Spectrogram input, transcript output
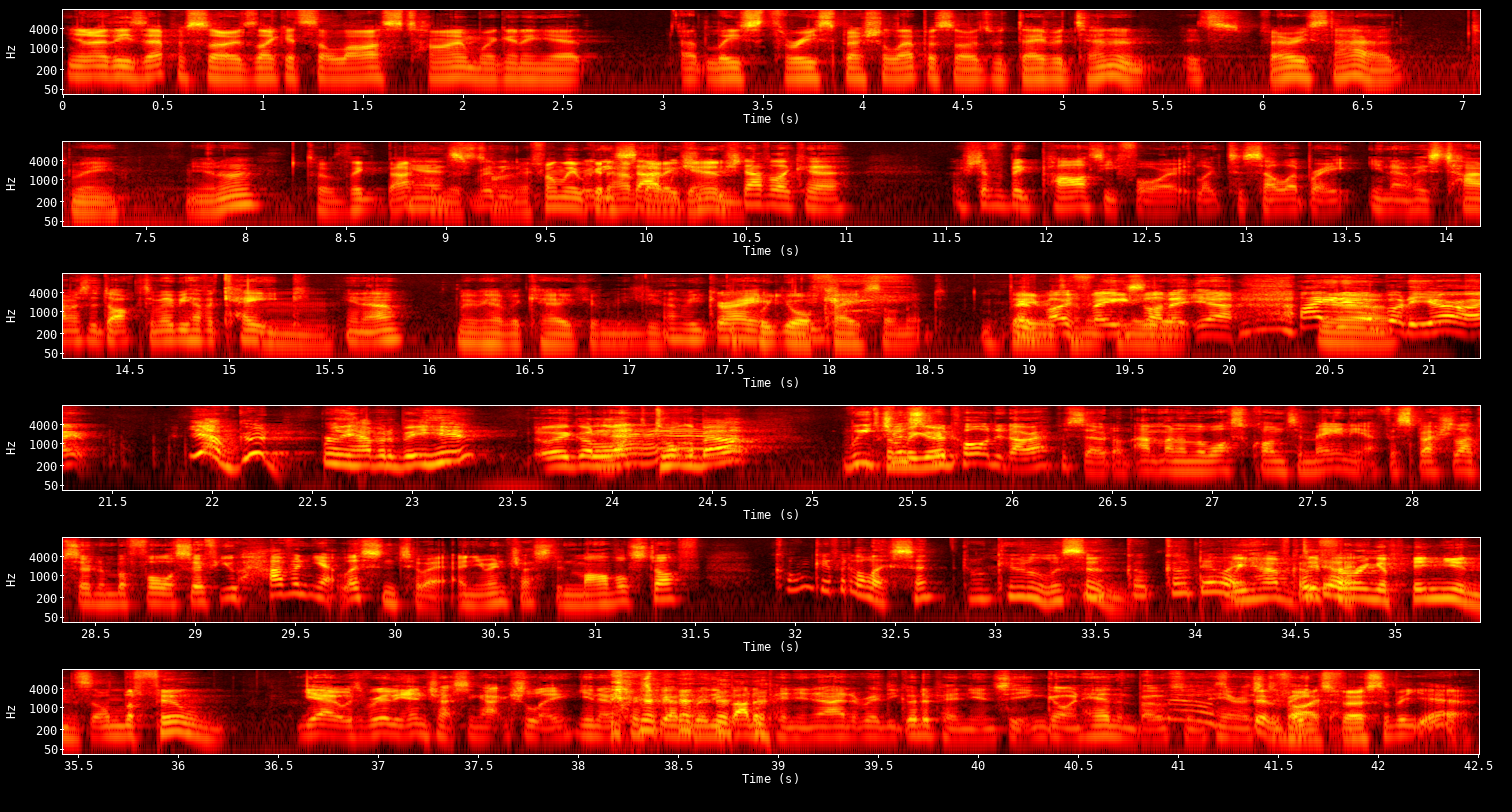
you know, these episodes. Like it's the last time we're gonna get at least three special episodes with David Tennant. It's very sad to me. You know, to think back on it's this time. If only we could have sad. that we should, again. we should have like a, we should have a big party for it, like to celebrate, you know, his time as a Doctor. Maybe have a cake, Hmm. you know. Maybe have a cake and you That'd be great. put your face on it. David my Tennant face on it, yeah. How you Yeah. doing, buddy? You all right? Yeah, I'm good. Really happy to be here. We got a lot to talk about. We gonna just recorded our episode on Ant Man and the Wasp Quantumania for special episode number four. So if you haven't yet listened to it and you're interested in Marvel stuff, go and give it a listen. Go and give it a listen. Go, go do it. we have Go differing opinions on the film. Yeah, it was really interesting actually. You know, Crispy had a really bad opinion and I had a really good opinion, so you can go and hear them both and hear us Bit vice them. versa, but yeah.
